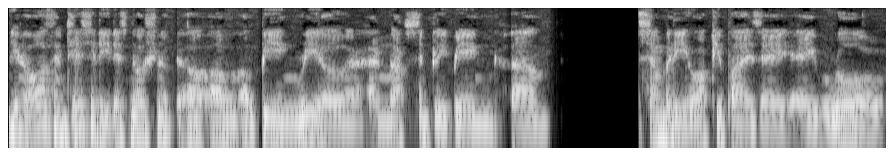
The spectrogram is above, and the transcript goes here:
you know, authenticity. This notion of of, of being real and not simply being um, somebody who occupies a a role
